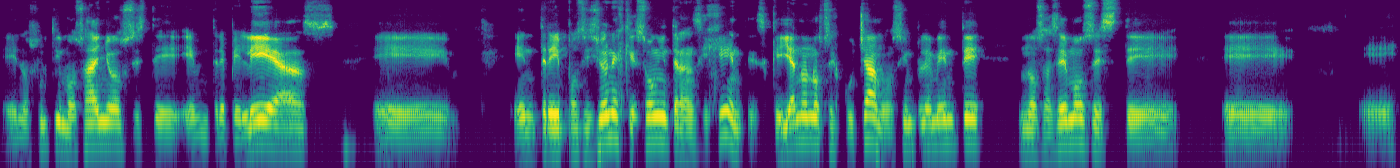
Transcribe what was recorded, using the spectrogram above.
en los últimos años este, entre peleas, eh, entre posiciones que son intransigentes, que ya no nos escuchamos, simplemente nos hacemos este, eh, eh,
